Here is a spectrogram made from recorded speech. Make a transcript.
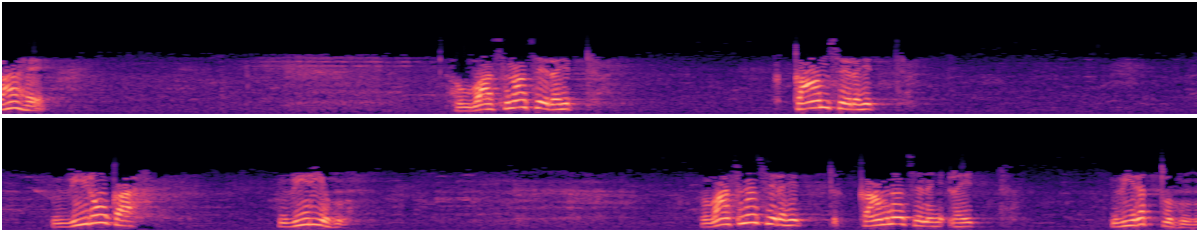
कहा है, वासना से रहित, काम से रहित, वीरों का वीर्य हूँ। वासना से रहित, कामना से नहीं, रहित वीरत्व हूँ,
